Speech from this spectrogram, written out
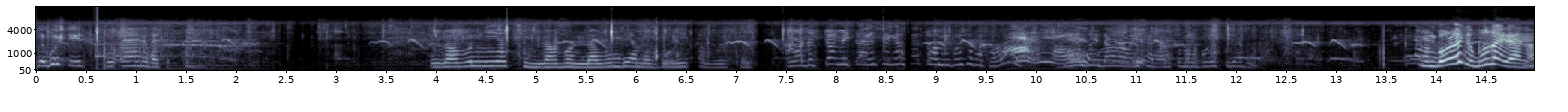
তো এই যে দেখেন। লবণ নিয়ে আসছি লবণ লবণ দিয়ে আমরা বড়ি খাব এখন। আমাদের টমিটা এসে গেছে টমি বসে থাকো এখন তুমি দাঁড়াও এখানে আমি তোমার বড়ি ছিড়া দেবো। বড় তো বোঝাই যায় না।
